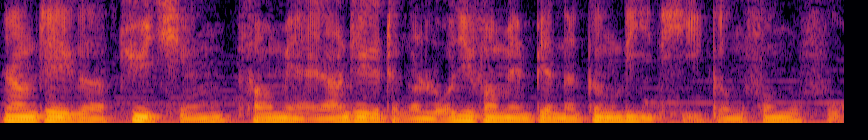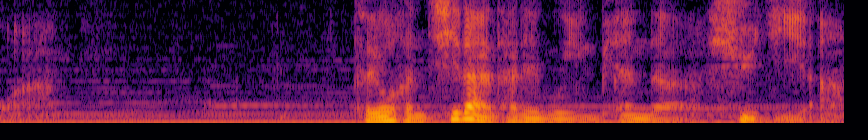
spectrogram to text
让这个剧情方面、让这个整个逻辑方面变得更立体、更丰富啊。所以我很期待他这部影片的续集啊。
